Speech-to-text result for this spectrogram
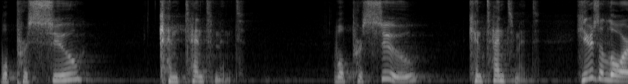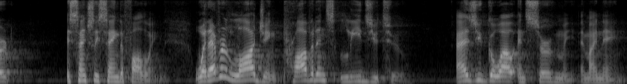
will pursue contentment. Will pursue contentment. Here's the Lord essentially saying the following Whatever lodging providence leads you to as you go out and serve me in my name,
